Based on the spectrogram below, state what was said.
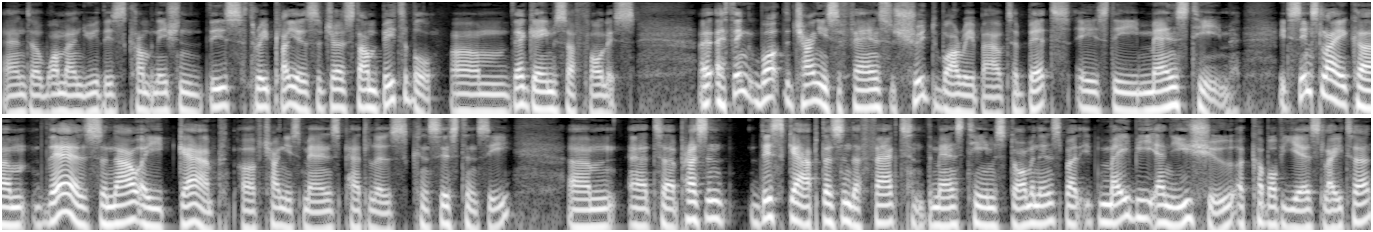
and uh, Wang Manyu. This combination, these three players are just unbeatable. Um, their games are flawless. I, I think what the Chinese fans should worry about a bit is the men's team. It seems like um, there's now a gap of Chinese men's paddlers' consistency. Um, at uh, present, this gap doesn't affect the men's team's dominance, but it may be an issue a couple of years later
